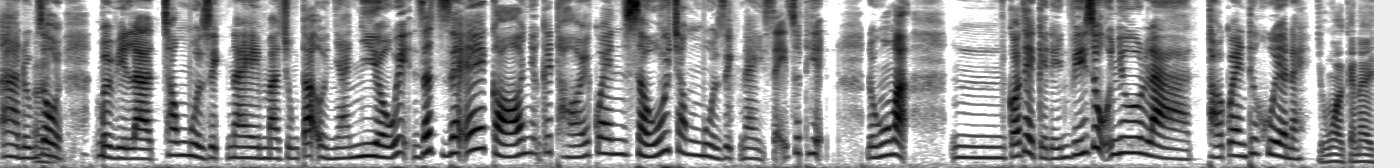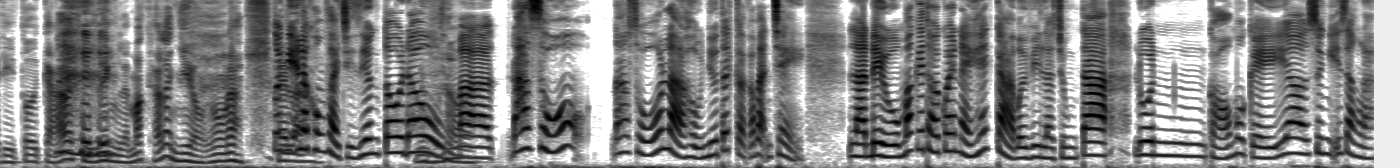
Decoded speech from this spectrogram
À đúng ừ. rồi, bởi vì là trong mùa dịch này mà chúng ta ở nhà nhiều ấy, rất dễ có những cái thói quen xấu trong mùa dịch này sẽ xuất hiện, đúng không ạ? Uhm, có thể kể đến ví dụ như là thói quen thức khuya này. Đúng rồi, cái này thì tôi cá thì Linh là mắc khá là nhiều đúng không nào? Tôi Hay nghĩ là... là không phải chỉ riêng tôi đâu mà đa số đa số là hầu như tất cả các bạn trẻ là đều mắc cái thói quen này hết cả bởi vì là chúng ta luôn có một cái uh, suy nghĩ rằng là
